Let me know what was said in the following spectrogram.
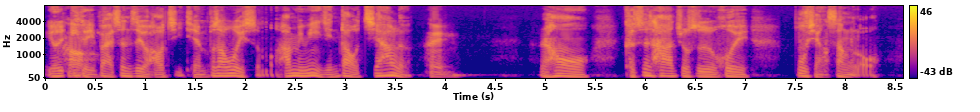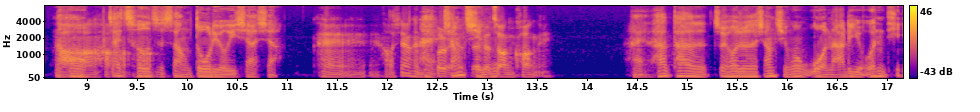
有一个礼拜甚至有好几天，不知道为什么他明明已经到家了，嘿。然后，可是他就是会不想上楼，然后在车子上多留一下下。哎，好像很多人这个状况哎。哎，他他的最后就是想请问我哪里有问题？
